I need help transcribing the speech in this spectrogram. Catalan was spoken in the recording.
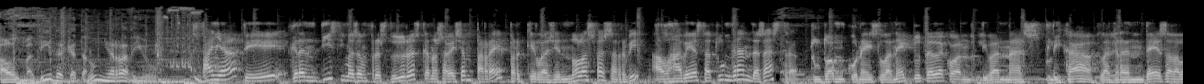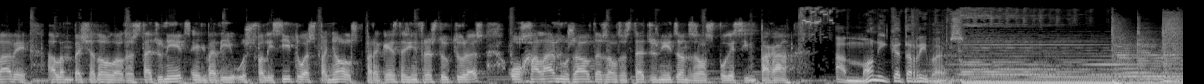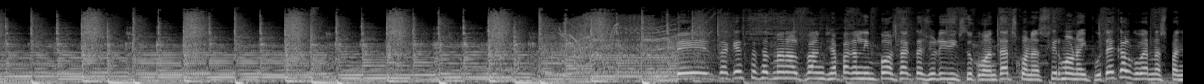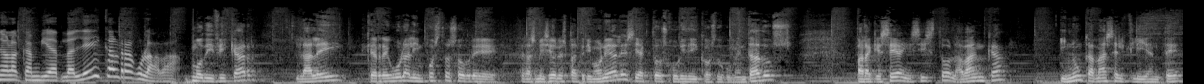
El matí de Catalunya Ràdio. Espanya té grandíssimes infraestructures que no serveixen per res perquè la gent no les fa servir. L'AVE ha estat un gran desastre. Tothom coneix l'anècdota de quan li van explicar la grandesa de l'AVE a l'ambaixador dels Estats Units. Ell va dir, us felicito, espanyols, per aquestes infraestructures. Ojalà nosaltres, als Estats Units, ens els poguéssim pagar. Amb Mònica Terribas. Des d'aquesta setmana els bancs ja paguen l'impost d'actes jurídics documentats quan es firma una hipoteca. El govern espanyol ha canviat la llei que el regulava. modificar la ley que regula el impuesto sobre transmisiones patrimoniales y actos jurídicos documentados para que sea, insisto, la banca y nunca más el cliente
